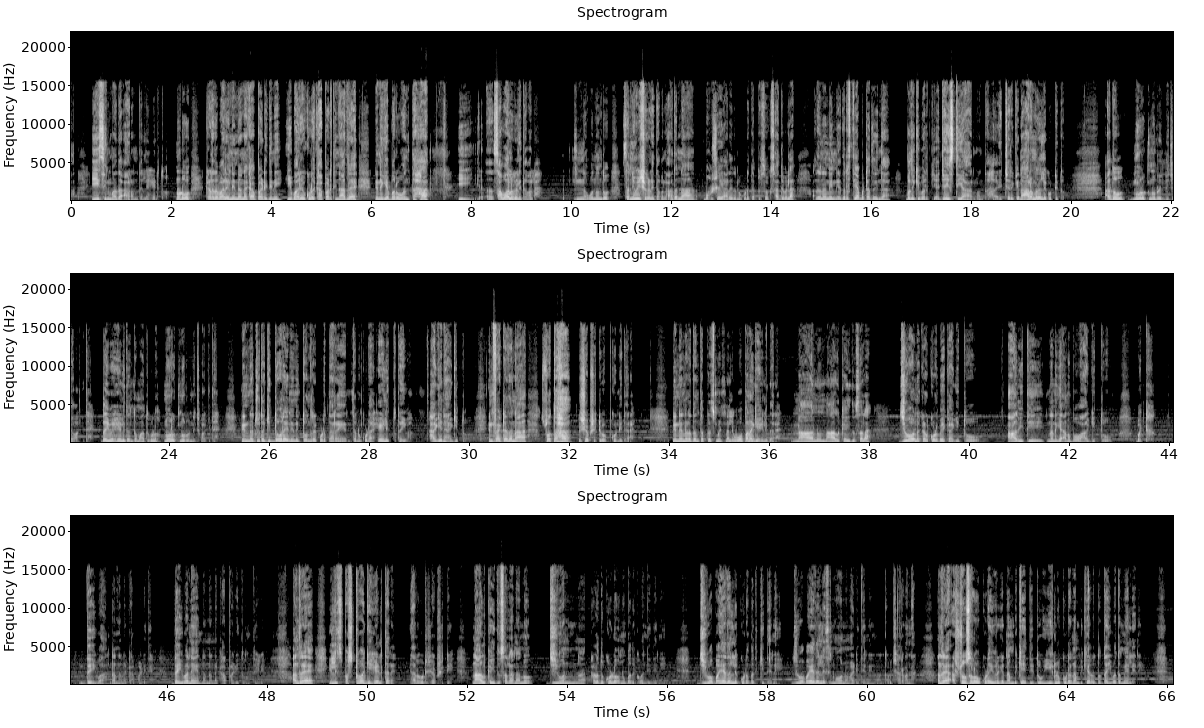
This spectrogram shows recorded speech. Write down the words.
ಈ ಸಿನಿಮಾದ ಆರಂಭದಲ್ಲೇ ಹೇಳಿತು. ನೋಡು, ಕಳೆದ ಬಾರಿ ನಿನ್ನನ್ನು ಕಾಪಾಡಿದ್ದೀನಿ, ಈ ಬಾರಿಯೂ ಕೂಡ ಕಾಪಾಡ್ತೀನಿ, ಆದರೆ ನಿನಗೆ ಬರುವಂತಹ ಈ ಸವಾಲುಗಳಿದ್ದಾವಲ್ಲ ಒಂದೊಂದು ಸನ್ನಿವೇಶಗಳಿದ್ದಾವಲ್ಲ ಅದನ್ನು ಬಹುಶಃ ಯಾರಿದನ್ನು ಕೂಡ ತಪ್ಪಿಸೋಕೆ ಸಾಧ್ಯವಿಲ್ಲ. ಅದನ್ನು ನೀನು ಎದುರಿಸ್ತೀಯಾ? ಬಟ್ ಅದರಿಂದ ಬದುಕಿ ಬರ್ತೀಯಾ ಜಯಿಸ್ತೀಯಾ? ಅನ್ನುವಂತಹ ಎಚ್ಚರಿಕೆಯನ್ನು ಆರಂಭದಲ್ಲೇ ಕೊಟ್ಟಿತ್ತು. ಅದು ನೂರಕ್ಕೆ ನೂರು ನಿಜವಾಗಿದೆ. ದೈವ ಹೇಳಿದಂಥ ಮಾತುಗಳು ನೂರಕ್ಕೆ ನೂರು ನಿಜವಾಗಿದೆ. ನಿನ್ನ ಜೊತೆಗಿದ್ದವರೇ ನಿನಗೆ ತೊಂದರೆ ಕೊಡ್ತಾರೆ ಅಂತಲೂ ಕೂಡ ಹೇಳಿತ್ತು ದೈವ. ಹಾಗೇನೇ ಆಗಿತ್ತು. ಇನ್ಫ್ಯಾಕ್ಟ್ ಅದನ್ನು ಸ್ವತಃ ರಿಷಬ್ ಶೆಟ್ಟಿ ಒಪ್ಕೊಂಡಿದ್ದಾರೆ. ನಿನ್ನೆ ನಡೆದಂಥ ಪ್ರೆಸ್ ಮೀಟ್ನಲ್ಲಿ ಓಪನ್ ಆಗಿ ಹೇಳಿದ್ದಾರೆ. ನಾನು ನಾಲ್ಕೈದು ಸಲ ಜೀವವನ್ನು ಕಳ್ಕೊಳ್ಬೇಕಾಗಿತ್ತು. ಆ ರೀತಿ ನನಗೆ ಅನುಭವ ಆಗಿತ್ತು. ಬಟ್ ದೈವ ನನ್ನನ್ನು ಕಾಪಾಡಿದೆ. ದೈವನೇ ನನ್ನನ್ನು ಕಾಪಾಡಿತು ಅಂತೇಳಿ. ಅಂದರೆ ಇಲ್ಲಿ ಸ್ಪಷ್ಟವಾಗಿ ಹೇಳ್ತಾರೆ, ಯಾರೋ ರಿಷಬ್ ಶೆಟ್ಟಿ, ನಾಲ್ಕೈದು ಸಲ ನಾನು ಜೀವನ ಕಳೆದುಕೊಳ್ಳೋನು ಬದುಕು ಬಂದಿದ್ದೀನಿ ಜೀವ ಭಯದಲ್ಲೇ ಕೂಡ ಬದುಕಿದ್ದೇನೆ. ಜೀವ ಭಯದಲ್ಲೇ ಸಿನಿಮಾವನ್ನು ಮಾಡಿದ್ದೇನೆ ಅನ್ನುವಂಥ ವಿಚಾರವನ್ನು. ಅಂದರೆ ಅಷ್ಟೋ ಸಲವೂ ಕೂಡ ಇವರಿಗೆ ನಂಬಿಕೆ ಇದ್ದಿದ್ದು ಈಗಲೂ ಕೂಡ ನಂಬಿಕೆ ಇರೋದು ದೈವದ ಮೇಲೇನೆ.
